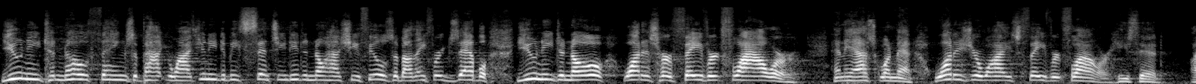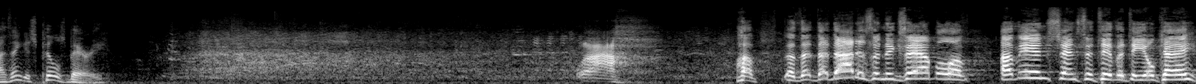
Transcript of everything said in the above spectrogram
you need to know things about your wife. You need to be sensitive. You need to know how she feels about things. For example, you need to know what is her favorite flower. And he asked one man, What is your wife's favorite flower? He said, I think it's Pillsbury. wow. Uh, th- th- that is an example of, of insensitivity, okay?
